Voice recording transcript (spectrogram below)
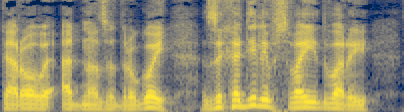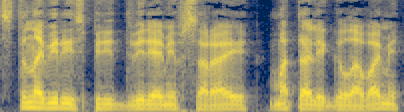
Коровы одна за другой заходили в свои дворы, становились перед дверями в сарае, мотали головами,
